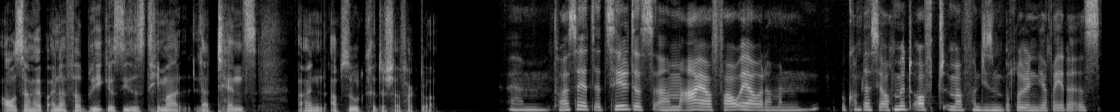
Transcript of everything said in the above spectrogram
außerhalb einer Fabrik ist dieses Thema Latenz ein absolut kritischer Faktor. Ähm, du hast ja jetzt erzählt, dass ähm, AR, VR oder man bekommt das ja auch mit, oft immer von diesen Brüllen die Rede ist.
